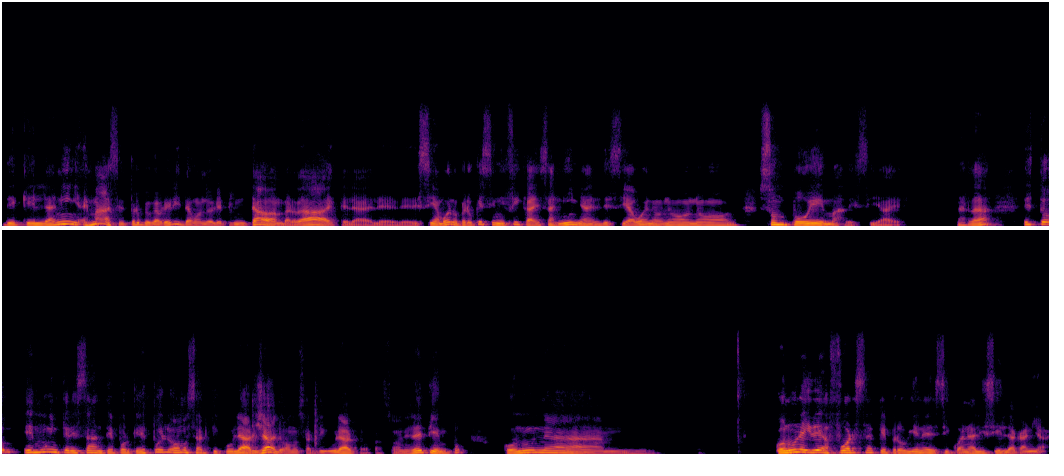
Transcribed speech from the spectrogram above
De que la niña, es más, el propio Cabrerita cuando le pintaban, ¿verdad? Este, le, decían, bueno, pero ¿qué significa esas niñas? Él decía, bueno, no, no, son poemas, decía él. ¿verdad? Esto es muy interesante porque después lo vamos a articular, ya lo vamos a articular por razones de tiempo, con una, con una idea fuerza que proviene del psicoanálisis lacaniano.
